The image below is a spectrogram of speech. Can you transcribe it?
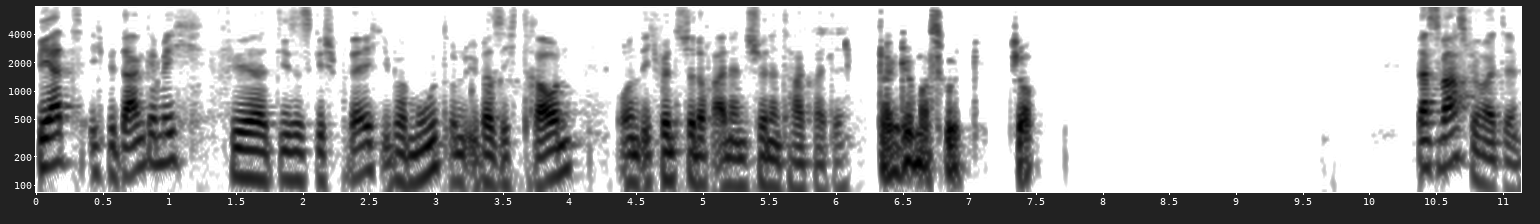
Bert, ich bedanke mich für dieses Gespräch über Mut und über sich trauen und ich wünsche dir noch einen schönen Tag heute. Danke, mach's gut. Ciao. Das war's für heute.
